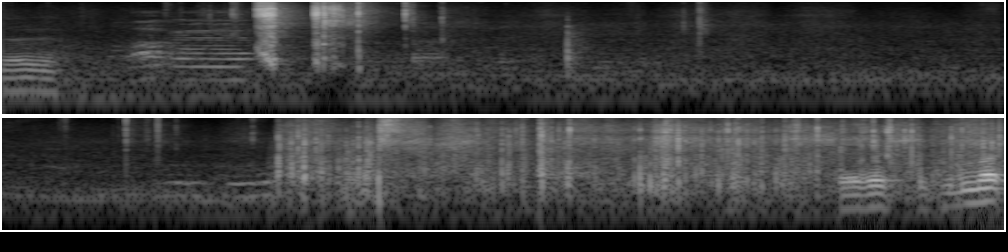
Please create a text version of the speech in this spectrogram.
Nerede? Şerefsiz. Bunlar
